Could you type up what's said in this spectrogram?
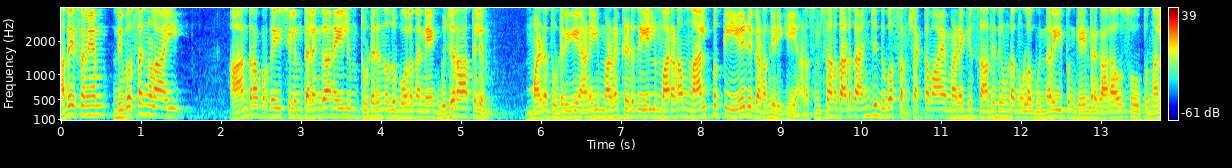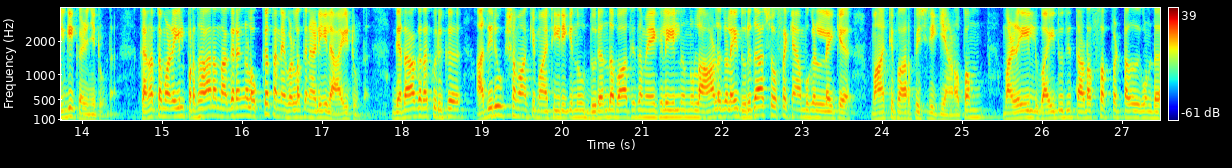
അതേസമയം ദിവസങ്ങളായി ആന്ധ്രാപ്രദേശിലും തെലങ്കാനയിലും തുടരുന്നത് പോലെ തന്നെ ഗുജറാത്തിലും മഴ തുടരുകയാണ്. ഈ മഴക്കെടുതിയിൽ മരണം നാൽപ്പത്തിയേഴ് കടന്നിരിക്കുകയാണ്. സംസ്ഥാനത്ത് അടുത്ത അഞ്ച് ദിവസം ശക്തമായ മഴയ്ക്ക് സാധ്യതയുണ്ടെന്നുള്ള മുന്നറിയിപ്പും കേന്ദ്ര കാലാവസ്ഥ വകുപ്പ് നൽകി കഴിഞ്ഞിട്ടുണ്ട്. കനത്ത മഴയിൽ പ്രധാന നഗരങ്ങളൊക്കെ തന്നെ വെള്ളത്തിനടിയിലായിട്ടുണ്ട്. ഗതാഗതക്കുരുക്ക് അതിരൂക്ഷമാക്കി മാറ്റിയിരിക്കുന്നു. ദുരന്തബാധിത മേഖലയിൽ നിന്നുള്ള ആളുകളെ ദുരിതാശ്വാസ ക്യാമ്പുകളിലേക്ക് മാറ്റി പാർപ്പിച്ചിരിക്കുകയാണ് ഒപ്പം മഴയിൽ വൈദ്യുതി തടസ്സപ്പെട്ടതുകൊണ്ട്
